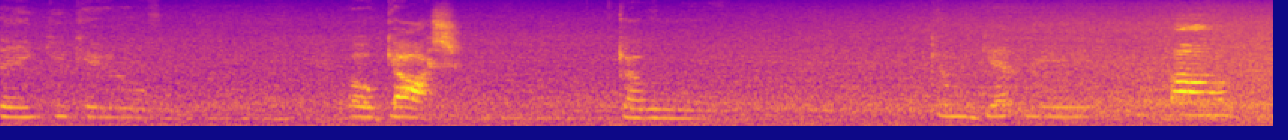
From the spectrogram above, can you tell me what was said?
Thank you, Carol. Oh gosh. Goblin Come get me. Oh.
